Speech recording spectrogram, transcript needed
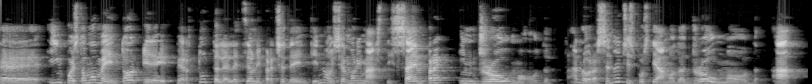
Eh, in questo momento e per tutte le lezioni precedenti noi siamo rimasti sempre in draw mode. Allora se noi ci spostiamo da draw mode a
